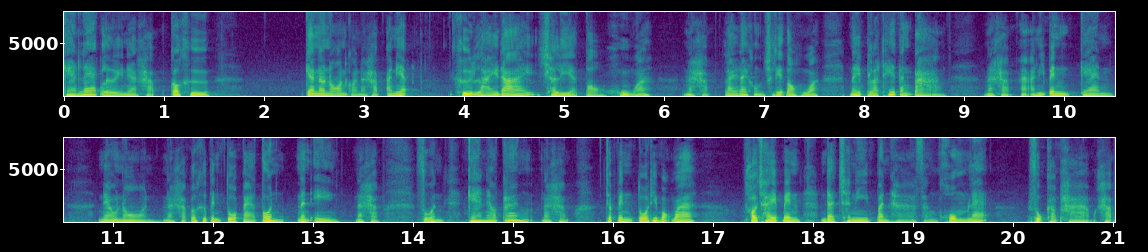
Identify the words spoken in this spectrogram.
แกนแรกเลยเนี่ยครับก็คือแกนนวนอนก่อนนะครับ อันนี้คือรายได้เฉลี่ยต่อหัวนะครับรายได้ของเฉลี่ยต่อหัวในประเทศต่างๆ นะครับอันนี้เป็นแกนแนวนอนนะครับก็คือเป็นตัวแปรต้นนั่นเองนะครับส่วนแกนแนวตั้งนะครับจะเป็นตัวที่บอกว่าเขาใช้เป็นดัชนีปัญหาสังคมและสุขภาพครับ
